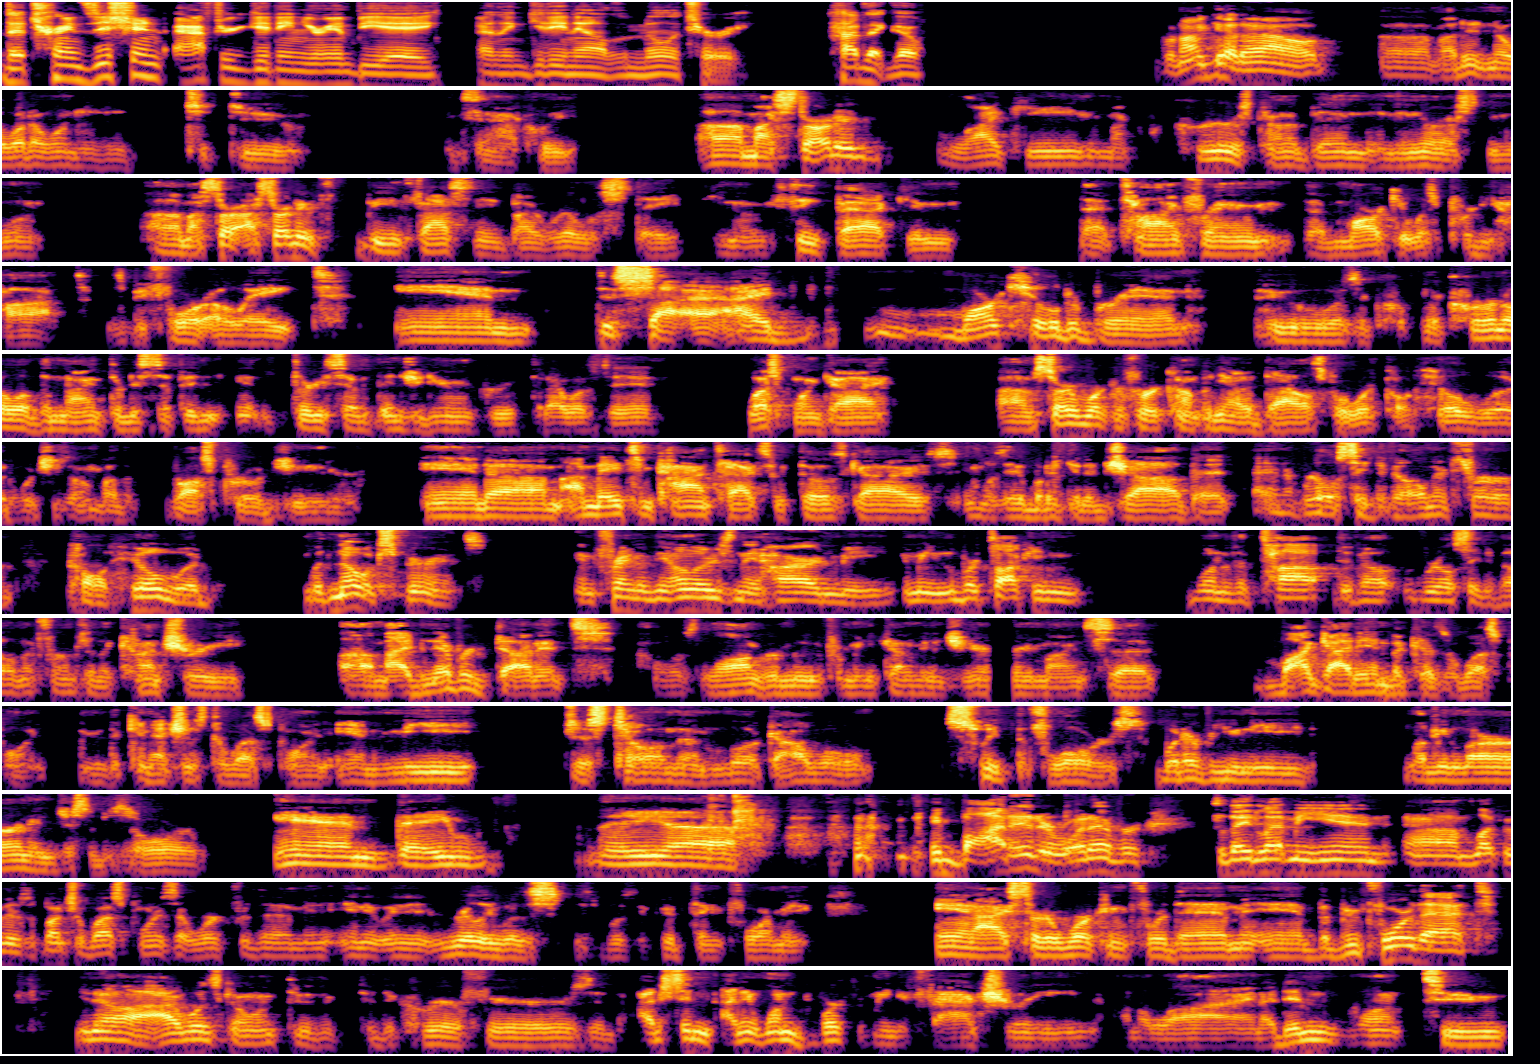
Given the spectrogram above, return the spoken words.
The transition after getting your MBA and then getting out of the military, how'd that go? When I got out, um, I didn't know what I wanted to, to do exactly. Um, I started liking my career has kind of been an interesting one. Um, I start I started being fascinated by real estate. You know, you think back in that time frame, the market was pretty hot. It was before 08. And this, I Mark Hildebrand, who was a, the colonel of the 937th 37th Engineering Group that I was in, West Point guy, um, started working for a company out of Dallas Fort Worth called Hillwood, which is owned by the Ross Perot Jr. And um, I made some contacts with those guys and was able to get a job at in a real estate development firm called Hillwood with no experience. And frankly, the only reason they hired me, I mean, we're talking one of the top develop, real estate development firms in the country. Um, I'd never done it. I was long removed from any kind of engineering mindset. I got in because of West Point. I mean, the connections to West Point and me just telling them, look, I will sweep the floors, whatever you need. Let me learn and just absorb. And they they uh, they bought it or whatever. So they let me in. Um, luckily, there's a bunch of West Pointers that work for them, and, and, it, and, it, really was was a good thing for me. And I started working for them. And but before that, you know, I was going through the through the career fairs, and I just didn't I didn't want to work in manufacturing on a line. I didn't want to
